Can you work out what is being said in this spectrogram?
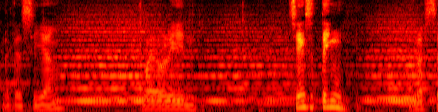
แล้วก็เสียงไวโอลิน เสียงสตริงสำหรับแซ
